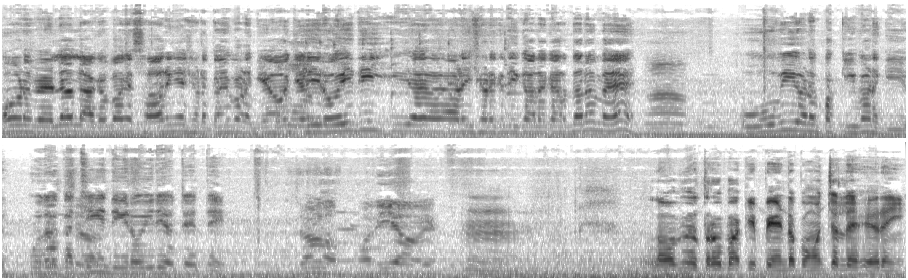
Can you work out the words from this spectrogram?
ਹੁਣ ਵੇਲਾ ਲਗਭਗ ਸਾਰੀਆਂ ਸੜਕਾਂ ਹੀ ਬਣ ਗਈਆਂ। ਉਹ ਜਿਹੜੀ ਰੋਈ ਦੀ ਅਹ, ਵਾਲੀ ਸੜਕ ਦੀ ਗੱਲ ਕਰਦਾ ਨਾ ਮੈਂ ਹਾਂ। ਉਹ ਵੀ ਹੁਣ ਪੱਕੀ ਬਣ ਗਈ ਓ। ਉਦੋਂ ਅੱਛਾ। ਕੱਚੀ ਹੁੰਦੀ ਰੋਈ ਦੇ ਉੱਤੇ ਉੱਤੇ ਚਲੋ ਵਧੀਆ ਹੋਵੇ। ਹੂੰ। ਲਓ ਮਿੱਤਰੋ ਬਾਕੀ ਪਿੰਡ ਪਹੁੰਚ ਚੱਲੇ ਫੇਰ ਅਸੀਂ।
